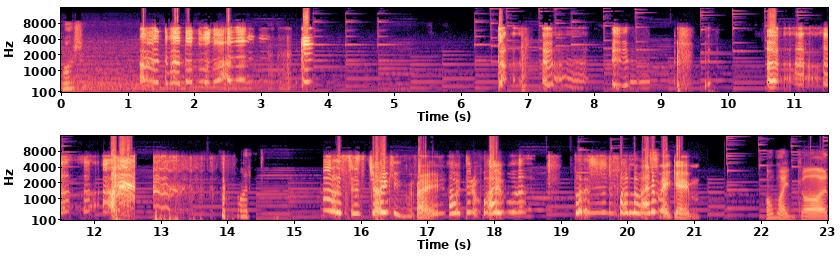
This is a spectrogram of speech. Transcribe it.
What? What? I was just joking, bro. I didn't. I thought this was just a fun little anime game. Oh my god.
